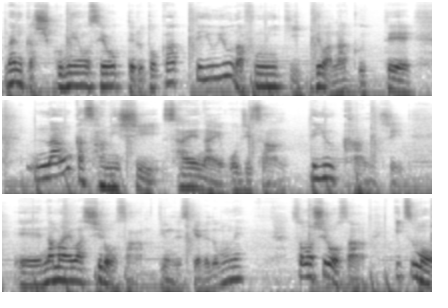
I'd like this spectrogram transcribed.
何か宿命を背負ってるとかっていうような雰囲気ではなくってなんか寂しい冴えないおじさんっていう感じ、えー、名前は四郎さんっていうんですけれどもね。その四郎さんいつも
